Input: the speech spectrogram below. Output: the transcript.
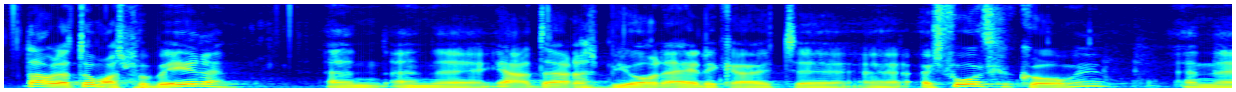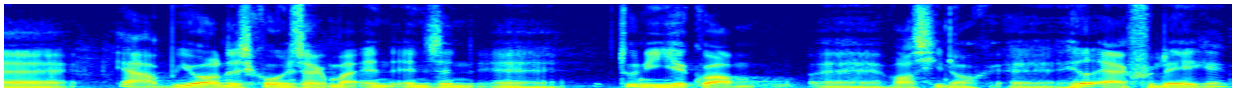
laten we dat toch maar eens proberen. En, en uh, ja, daar is Bjorn eigenlijk uit, uh, uit voortgekomen. En uh, ja, Bjorn is gewoon zeg maar in, in zijn... toen hij hier kwam, was hij nog heel erg verlegen.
